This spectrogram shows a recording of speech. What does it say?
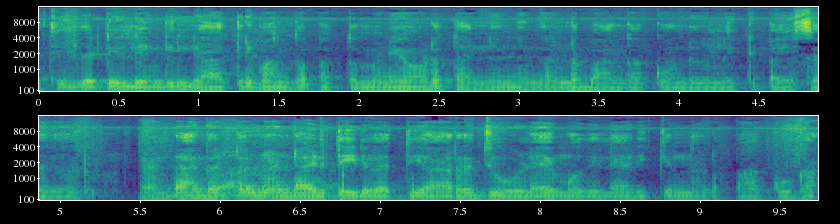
ചെയ്തിട്ടില്ലെങ്കിൽ രാത്രി പന്ത പത്ത് മണിയോടെ തന്നെ നിങ്ങളുടെ ബാങ്ക് അക്കൗണ്ടുകളിലേക്ക് പൈസ കയറും. രണ്ടാം ഘട്ടം രണ്ടായിരത്തി ഇരുപത്തി ആറ് ജൂലൈ മുതലായിരിക്കും നടപ്പാക്കുക.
